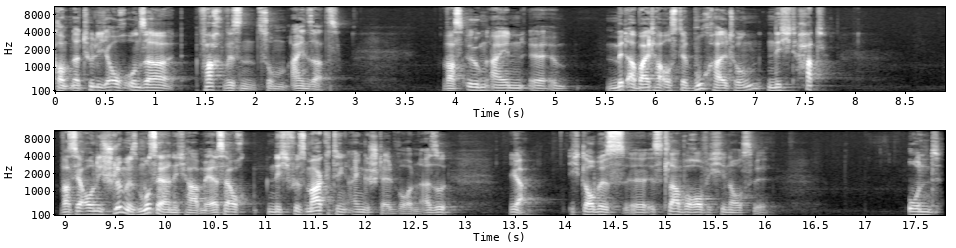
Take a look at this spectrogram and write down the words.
kommt natürlich auch unser Fachwissen zum Einsatz, was irgendein äh, Mitarbeiter aus der Buchhaltung nicht hat. Was ja auch nicht schlimm ist, muss er ja nicht haben. Er ist ja auch nicht fürs Marketing eingestellt worden. Also ja, ich glaube, es äh, ist klar, worauf ich hinaus will. Und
